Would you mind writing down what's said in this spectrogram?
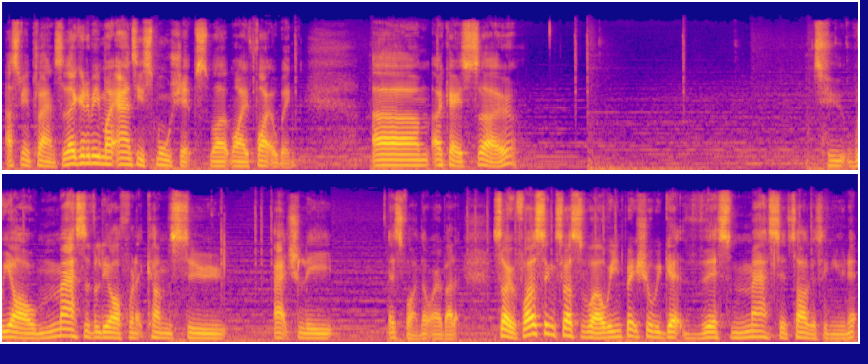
That's my plan. So they're going to be my anti-small ships, my, my, fighter wing. Um, okay, so... To, we are massively off when it comes to actually... It's fine, don't worry about it. So, first things first as well, we need to make sure we get this massive targeting unit.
